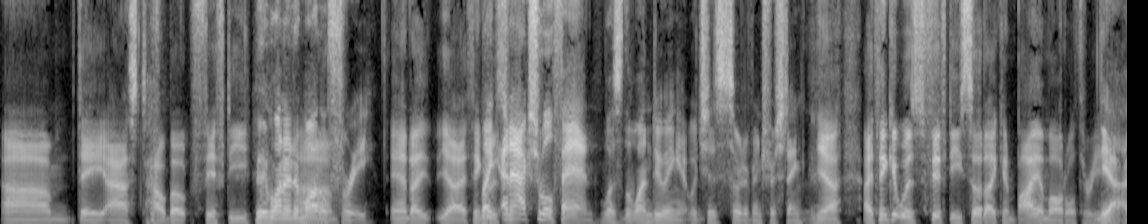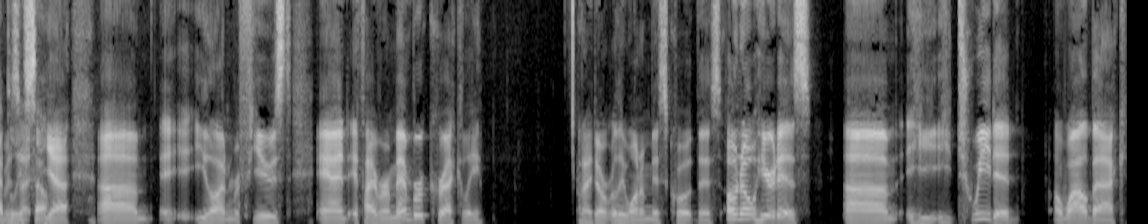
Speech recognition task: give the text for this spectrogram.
Um they asked how about 50 they wanted a Model Um, 3. and I yeah, I think it Like was, an actual fan was the one doing it, which is sort of interesting. Yeah, I think it was 50 so that I can buy a Model 3. Yeah, I believe that- so. Yeah. Um, Elon refused. And if I remember correctly, and I don't really want to misquote this. Oh, no, here it is. Um, he, he tweeted a while back,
